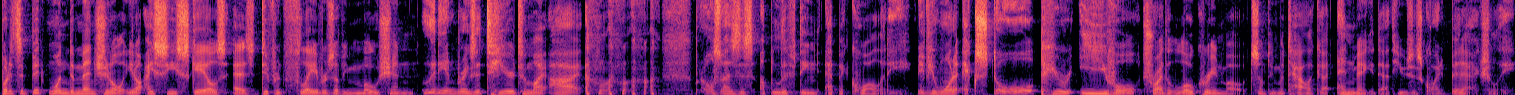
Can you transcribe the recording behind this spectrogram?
But it's a bit one dimensional. You know, I see scales as different flavors of emotion. Lydian brings a tear to my eye. but also has this uplifting epic quality. If you want to extol pure evil, try the Locrian mode, something Metallica and Megadeth uses quite a bit actually.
